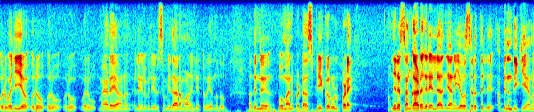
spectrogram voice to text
ഒരു വലിയ ഒരു ഒരു ഒരു ഒരു മേളയാണ് അല്ലെങ്കിൽ വലിയൊരു സംവിധാനമാണ് ലിറ്ററി എന്നുള്ളതും അതിന് ബഹുമാനപ്പെട്ട സ്പീക്കർ ഉൾപ്പെടെ ഇതിന്റെ സംഘാടകരെല്ലാം ഞാൻ ഈ അവസരത്തിൽ അഭിനന്ദിക്കുകയാണ്.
